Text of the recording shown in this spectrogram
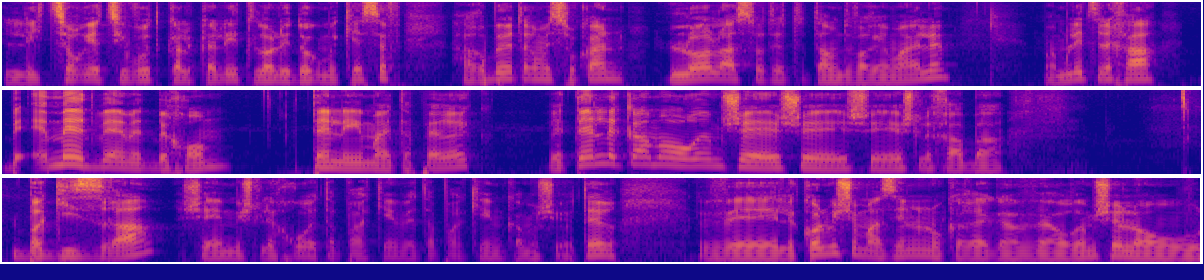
ליצור יציבות כלכלית, לא לדאוג מכסף. הרבה יותר מסוכן לא לעשות את אותם דברים האלה. ממליץ לך באמת באמת בחום, תן לאמא את הפרק, ותן לכמה הורים ש, ש, שיש לך ב, בגזרה, שהם ישלחו את הפרקים ואת הפרקים כמה שיותר. ולכל מי שמאזין לנו כרגע, וההורים שלו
